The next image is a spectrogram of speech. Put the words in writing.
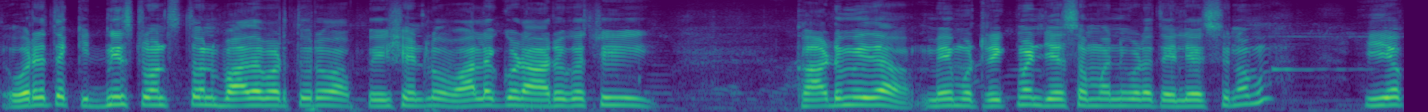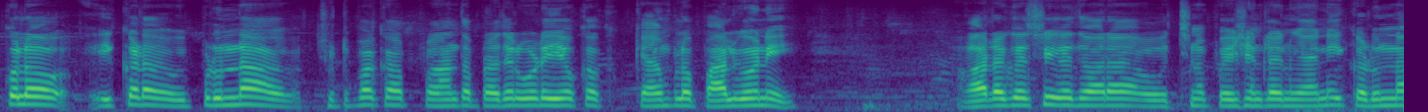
ఎవరైతే కిడ్నీ స్టోన్స్తో బాధపడుతారో పేషెంట్లు వాళ్ళకు కూడా ఆరోగ్యశ్రీ కార్డు మీద మేము ట్రీట్మెంట్ చేస్తామని కూడా తెలియజేస్తున్నాము. ఈ యొక్కలో ఇక్కడ ఇప్పుడున్న చుట్టుపక్కల ప్రాంత ప్రజలు కూడా ఈ యొక్క క్యాంప్లో పాల్గొని ఆరోగ్యశ్రీ ద్వారా వచ్చిన పేషెంట్లను కానీ ఇక్కడ ఉన్న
